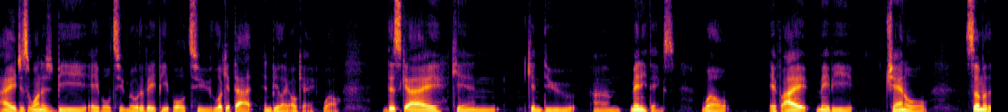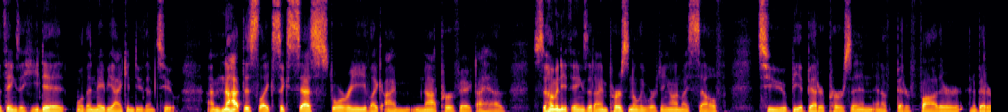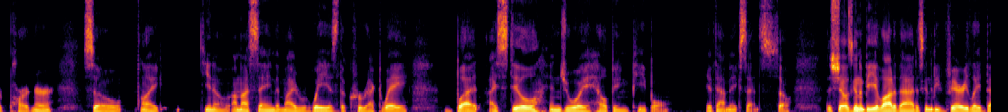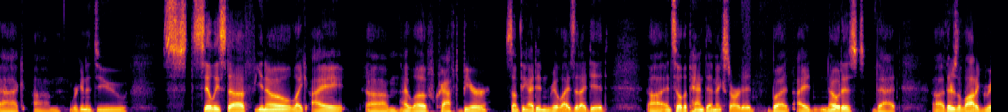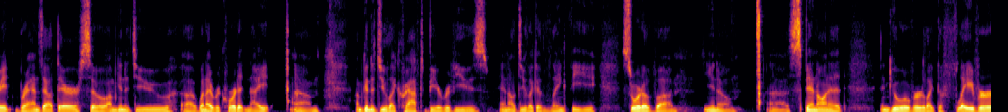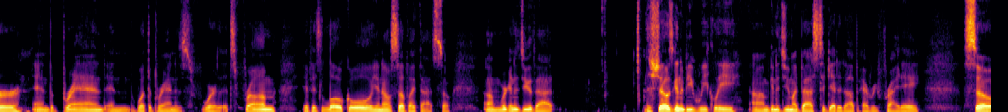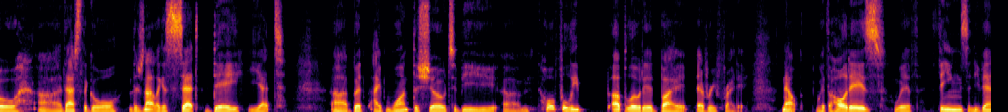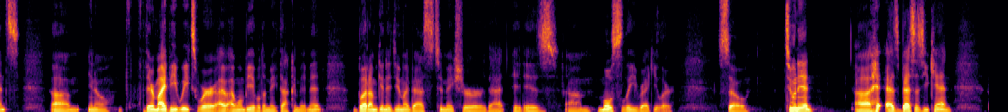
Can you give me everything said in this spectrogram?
I just want to be able to motivate people to look at that and be like, okay, well, this guy can can do um, many things. Well, if I maybe channel some of the things that he did, well, then maybe I can do them too. I'm not this like success story, like I'm not perfect. I have so many things that I'm personally working on myself to be a better person and a better father and a better partner. So, like, you know, I'm not saying that my way is the correct way, but I still enjoy helping people, if that makes sense. So, the show is going to be a lot of that. It's going to be very laid back. Um, we're going to do s- silly stuff, you know, like I um, I love craft beer, something I didn't realize that I did uh, until the pandemic started. But I noticed that uh, there's a lot of great brands out there. So I'm gonna do uh, when I record at night. Um, I'm gonna do like craft beer reviews, and I'll do like a lengthy sort of um, you know uh, spin on it and go over like the flavor and the brand and what the brand is where it's from if it's local you know stuff like that so um, we're going to do that the show is going to be weekly. I'm going to do my best to get it up every Friday. So uh, that's the goal. There's not like a set day yet, uh, but I want the show to be um, hopefully uploaded by every Friday. Now, with the holidays, with things and events, um, you know, there might be weeks where I, I won't be able to make that commitment, but I'm going to do my best to make sure that it is um, mostly regular. So tune in uh, as best as you can.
